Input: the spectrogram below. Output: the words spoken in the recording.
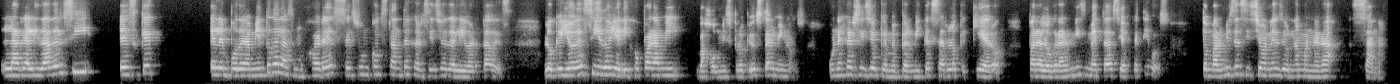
La realidad del sí es que el empoderamiento de las mujeres es un constante ejercicio de libertades. Lo que yo decido y elijo para mí, bajo mis propios términos, un ejercicio que me permite ser lo que quiero para lograr mis metas y objetivos, tomar mis decisiones de una manera sana.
